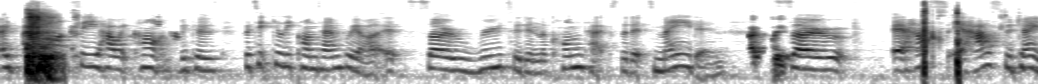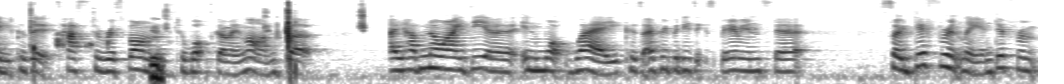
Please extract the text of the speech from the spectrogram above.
I, I can't see how it can't because, particularly contemporary art, it's so rooted in the context that it's made in. exactly. So it has it has to change because it has to respond to what's going on. But I have no idea in what way because everybody's experienced it so differently and different.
